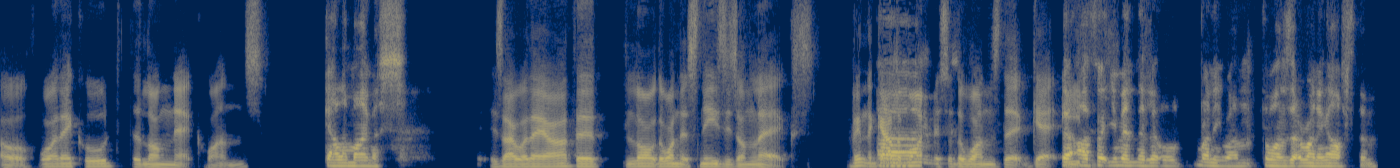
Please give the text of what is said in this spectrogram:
oh, what are they called? The long neck ones. Gallimimus. Is that what they are? The long, the one that sneezes on legs. I think the Uh, Gallimimus are the ones that get. But I thought you meant the little running one, the ones that are running after them.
